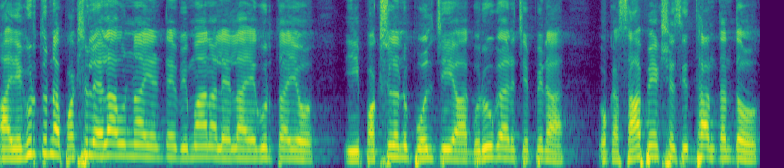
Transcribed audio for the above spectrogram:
ఆ ఎగురుతున్న పక్షులు ఎలా ఉన్నాయంటే విమానాలు ఎలా ఎగురుతాయో ఈ పక్షులను పోల్చి ఆ గురువుగారు చెప్పిన ఒక సాపేక్ష సిద్ధాంతంతో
